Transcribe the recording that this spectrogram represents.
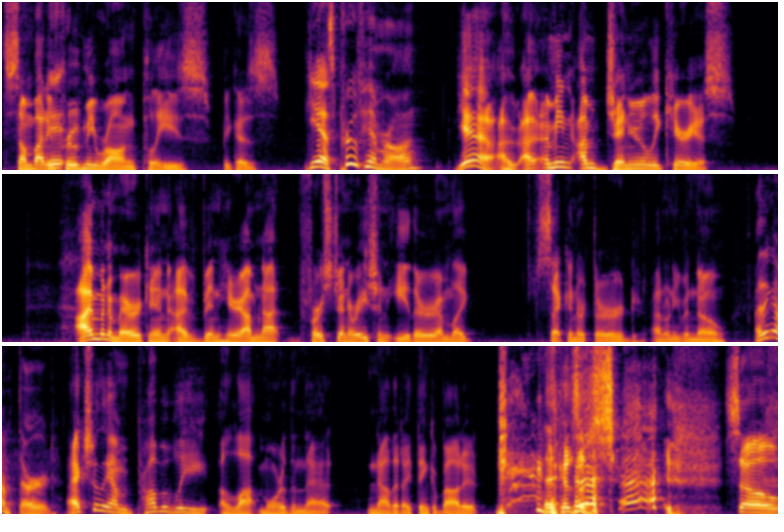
Somebody it- prove me wrong, please, because yes, prove him wrong. Yeah, I, I, I mean, I'm genuinely curious. I'm an American. I've been here. I'm not first generation either. I'm like second or third. I don't even know. I think I'm third. Actually, I'm probably a lot more than that now that I think about it. because of so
